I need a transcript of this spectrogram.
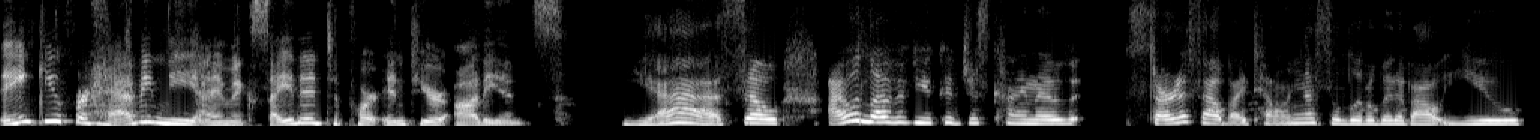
Thank you for having me. I'm excited to pour into your audience. Yeah. So I would love if you could just kind of start us out by telling us a little bit about you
